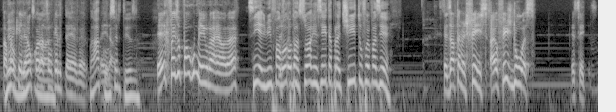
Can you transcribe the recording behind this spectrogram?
O tamanho Meu, que ele é, o coração que ele tem, é, velho. Ah, É com irado. certeza. Ele que fez o pão comigo, na real, né? Sim, ele me falou ficou que do- passou a receita pra ti e tu foi fazer. Exatamente, fiz. Aí eu fiz duas receitas.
